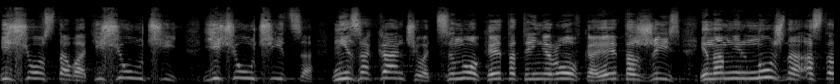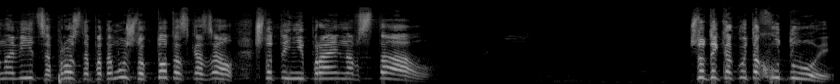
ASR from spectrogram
еще вставать, еще учить, еще учиться, не заканчивать. Сынок, это тренировка, это жизнь. И нам не нужно остановиться просто потому, что что кто-то сказал, что ты неправильно встал, что ты какой-то худой,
